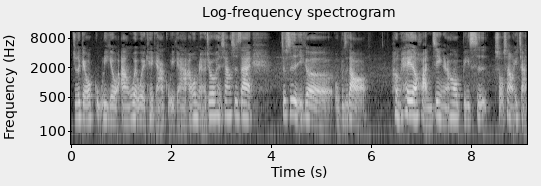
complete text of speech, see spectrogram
就是给我鼓励、给我安慰，我也可以给他鼓励、给他安慰，我们两个就很像是在。就是一个我不知道很黑的环境，然后彼此手上有一盏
